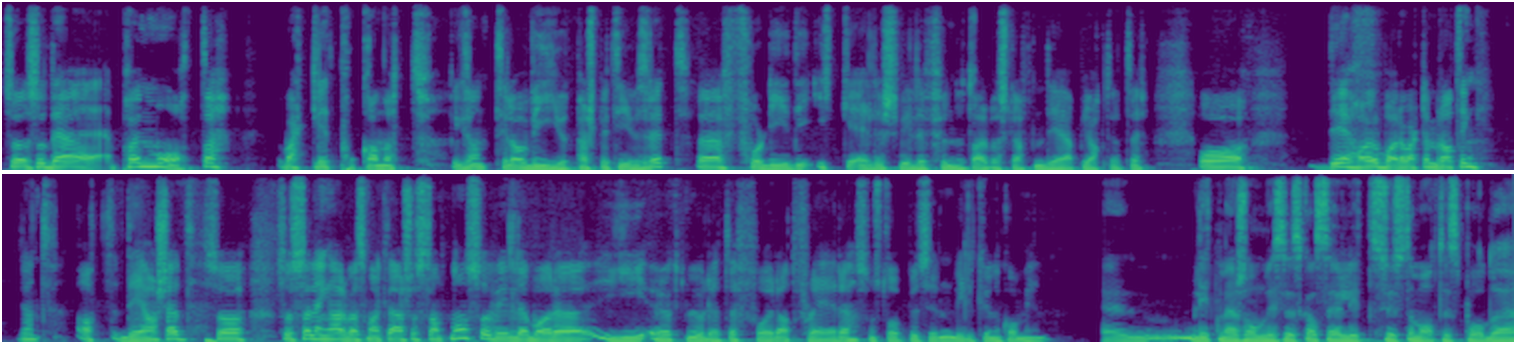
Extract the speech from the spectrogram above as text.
Så, så det er på en måte vært litt pukka nødt til å vide ut perspektivet sitt, uh, fordi de ikke ellers ville funnet arbeidskraften de er på jakt etter. Og det har jo bare vært en bra ting. At det har skjedd. Så, så, så lenge arbeidsmarkedet er så stramt nå, så vil det bare gi økt muligheter for at flere som står på utsiden, vil kunne komme inn. Eh, litt mer sånn, Hvis vi skal se litt systematisk på det,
